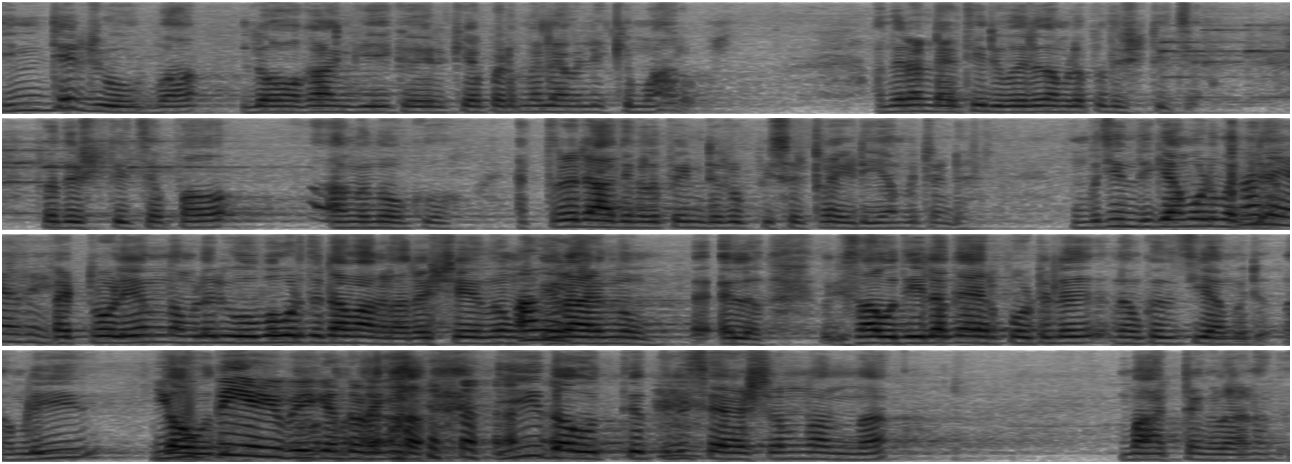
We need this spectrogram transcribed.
ഇന്ത്യൻ രൂപ ലോക അംഗീകരിക്കപ്പെടുന്ന ലെവലിലേക്ക് മാറും. അന്ന് രണ്ടായിരത്തി ഇരുപതിൽ നമ്മൾ പ്രതിഷ്ഠിച്ച. പ്രതിഷ്ഠിച്ചപ്പോൾ അങ്ങ് നോക്കൂ. എത്ര രാജ്യങ്ങൾ ഇപ്പൊ ഇന്ത്യൻ റുപ്പീസ് ട്രേഡ് ചെയ്യാൻ പറ്റുന്നുണ്ട്? മുമ്പ് ചിന്തിക്കാൻ പോലും പറ്റില്ല. പെട്രോളിയം നമ്മൾ രൂപ കൊടുത്തിട്ടാണ് വാങ്ങണത്. റഷ്യയിൽ നിന്നും ഇറാനിൽ നിന്നും എല്ലോ. സൗദിയിലൊക്കെ എയർപോർട്ടിൽ നമുക്കത് ചെയ്യാൻ പറ്റും. നമ്മൾ ഈ ഈ ദൗത്യത്തിന് ശേഷം വന്ന മാറ്റങ്ങളാണത്.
